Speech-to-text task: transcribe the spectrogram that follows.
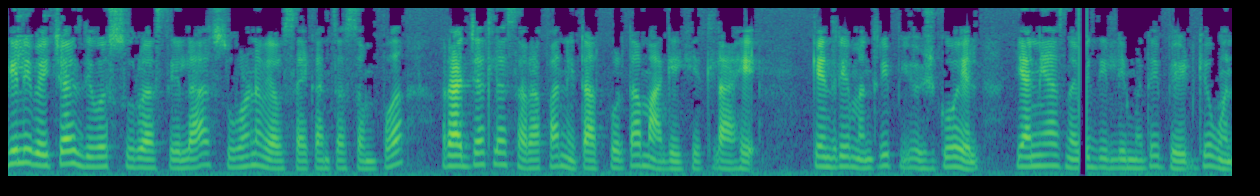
गेली बेचाळीस दिवस सुरू असलेला सुवर्ण व्यावसायिकांचा संप राज्यातल्या सराफांनी तात्पुरता मागे घेतला आहे. केंद्रीय मंत्री पियुष गोयल यांनी आज नवी दिल्लीमध्ये भेट घेऊन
